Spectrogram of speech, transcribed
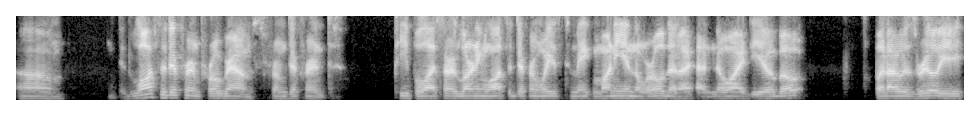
um lots of different programs from different people. I started learning lots of different ways to make money in the world that I had no idea about. But I was really,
